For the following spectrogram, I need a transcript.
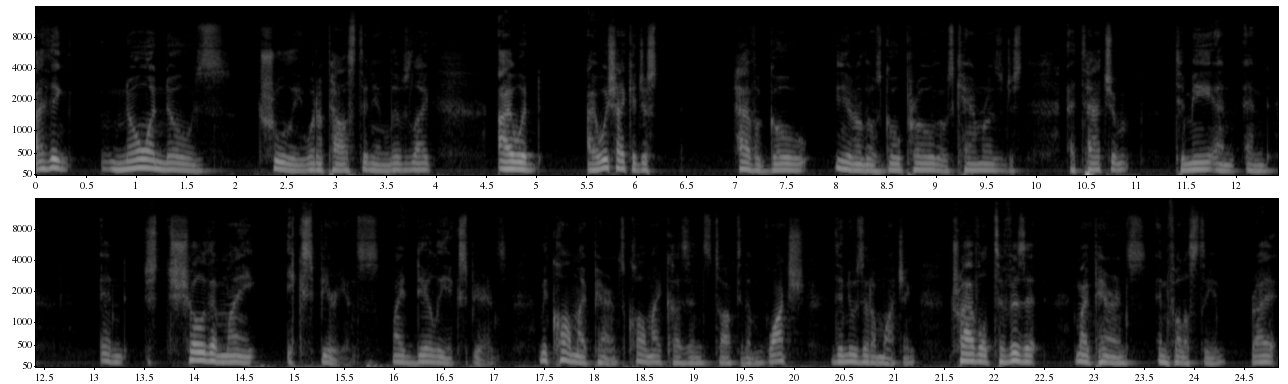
I think no one knows truly what a Palestinian lives like. I would I wish I could just have a go, you know, those GoPro, those cameras, just attach them to me and and and just show them my experience, my daily experience. I mean, call my parents, call my cousins, talk to them, watch the news that I'm watching, travel to visit my parents in Palestine, right?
